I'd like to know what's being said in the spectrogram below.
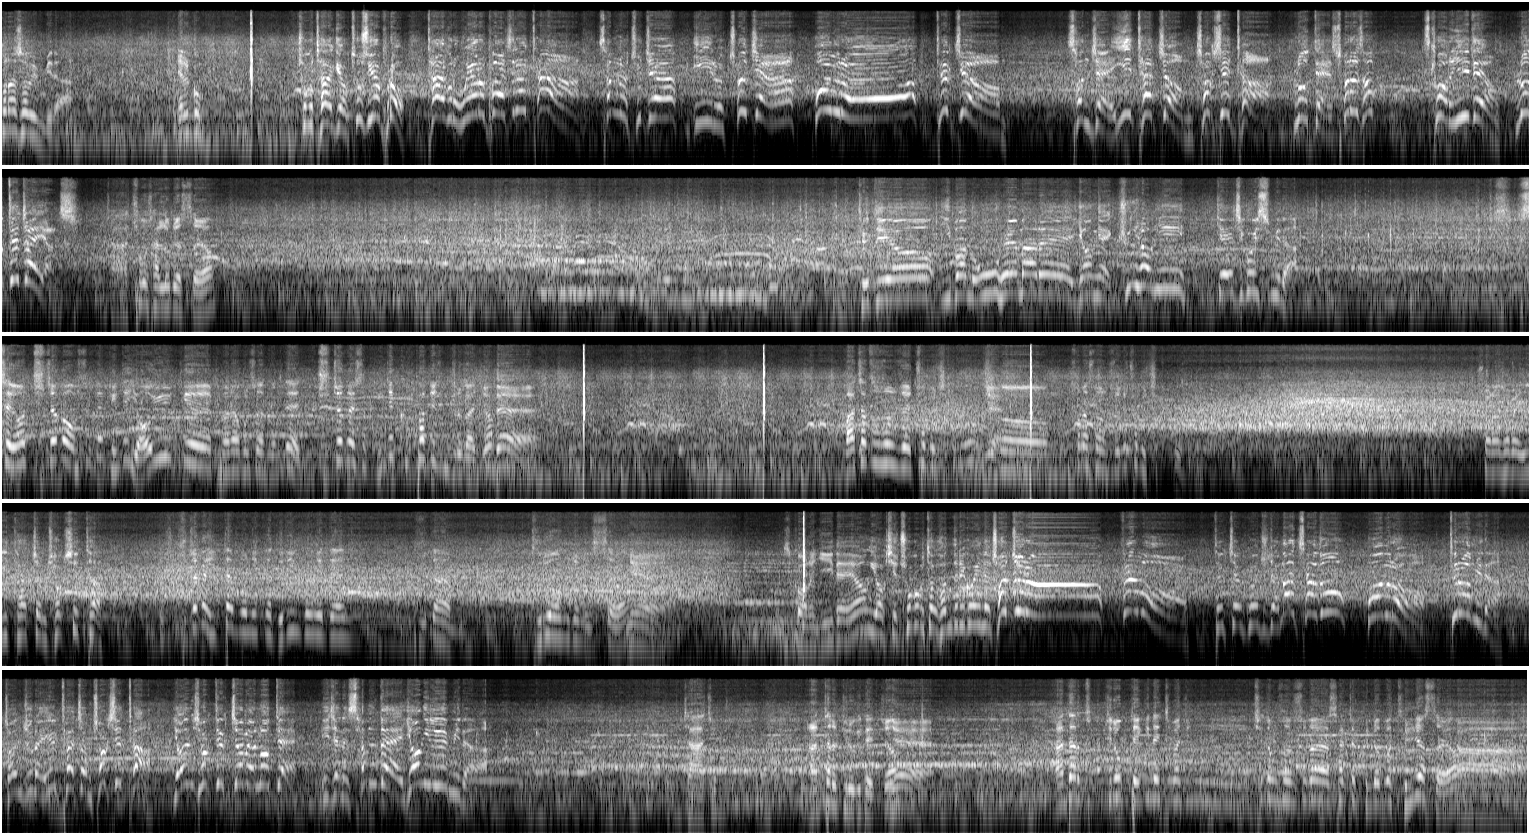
손아섭입니다. 1구 초구 타격. 투수 옆으로. 타구로 외야로 빠지는 타. 3루 주자 2루 주자. 홈으로 득점. 선제 2타점 적시타. 롯데 손아섭 스코어는 2대0 롯데 자이언츠. 자, 초구 잘 노렸어요. 드디어 이번 5회 말에 영의 균형이 깨지고 있습니다. 글쎄요, 주자가 없을 때 굉장히 여유 있게 변하고 있었는데 주자가 있어 굉장히 급하게 좀 들어가죠. 네. 마차도 선수의 초구 직구, 예. 지금 손아 선수의 초구 직구. 손아섭의 2타점 적시타 주자가 있다 보니까 느린 공에 대한 부담, 두려움이 좀 있어요. 예. 스코어는 2대 0 역시 초구부터 건드리고 있는 전주루 페볼 득점권 주자 마차도 홈으로 전주의 1타점 적시타 연속 득점의 롯데 이제는 3대 0이 됩니다 자, 지금 안타로 기록이 됐죠. 예. 안타로 기록되긴 했지만 지금 최동 선수가 살짝 글러브가 들렸어요. 아,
